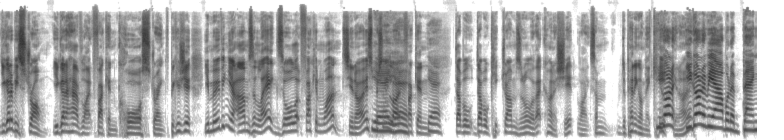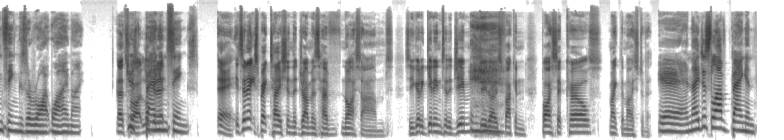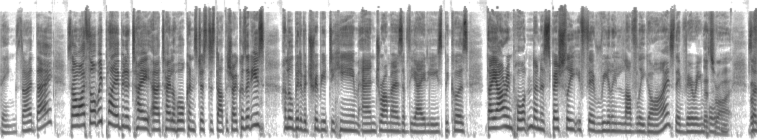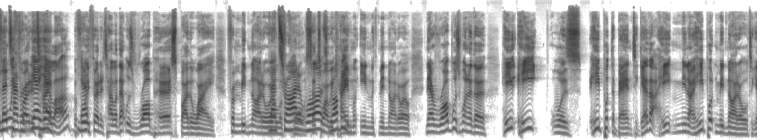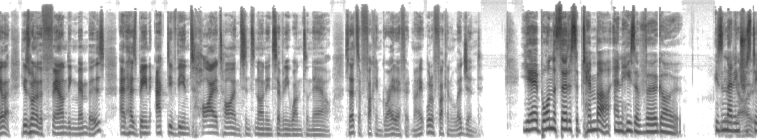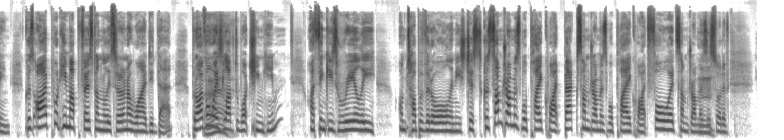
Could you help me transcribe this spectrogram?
You got to be strong. You got to have like fucking core strength because you you're moving your arms and legs all at fucking once. You know, especially Yeah, like yeah, fucking yeah. Double double kick drums and all of that kind of shit. Like some depending on their kit. you You, got know, you got to be able to bang things the right way, mate. that's Just right. Look, banging things. yeah, it's an expectation that drummers have nice arms. So you got to get into the gym, do those fucking bicep curls, make the most of it. Yeah, and they just love banging things, don't they? So I thought we'd play a bit of Ta- uh, Taylor Hawkins just to start the show because it is a little bit of a tribute to him and drummers of the 80s because they are important and especially if they're really lovely guys, they're very important. That's right. So before let's we have throw a to yeah, Taylor, yeah. before we throw to Taylor, that was Rob Hirst, by the way, from Midnight Oil. That's right, it course. That's why we Robbie. came in with Midnight Oil. Now, Rob was one of the he he was he put the band together. He you know he put Midnight Oil together. He was one of the founding members and has been active the entire time since 1971 to now. So that's a fucking great effort, mate. What a fucking legend. Yeah, born the 3rd of September and he's a Virgo. Isn't that interesting? Because I put him up first on the list. I don't know why I did that, but I've always ah. loved watching him. I think he's really on top of it all, and he's just because some drummers will play quite back, some drummers will play quite forward, some drummers are mm. sort of,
